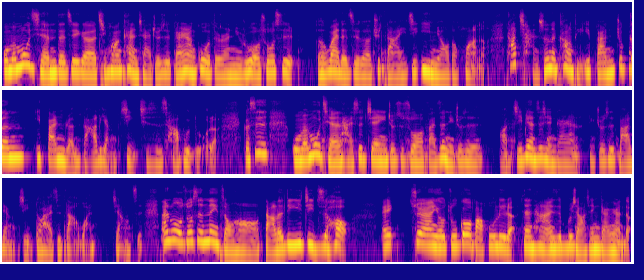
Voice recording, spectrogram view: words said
我们目前的这个情况看起来，就是感染过的人，你如果说是。额外的这个去打一剂疫苗的话呢，它产生的抗体一般就跟一般人打两剂其实差不多了。可是我们目前还是建议，就是说，反正你就是啊，即便之前感染，你就是把两剂都还是打完这样子。那如果说是那种哈，打了第一剂之后，诶，虽然有足够保护力了，但他还是不小心感染的，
